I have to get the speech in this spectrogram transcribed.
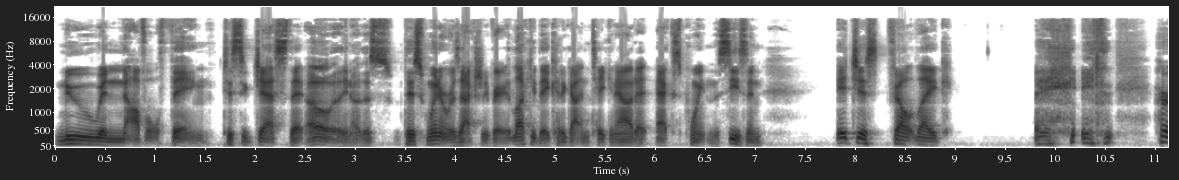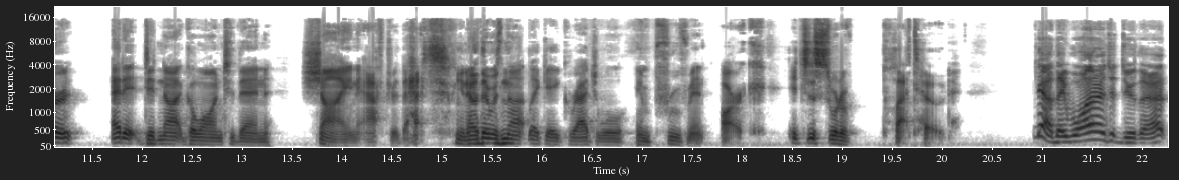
new and novel thing to suggest that oh, you know, this this winner was actually very lucky. They could have gotten taken out at X point in the season. It just felt like it, her edit did not go on to then shine after that. You know, there was not like a gradual improvement arc. It just sort of plateaued. Yeah, they wanted to do that.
